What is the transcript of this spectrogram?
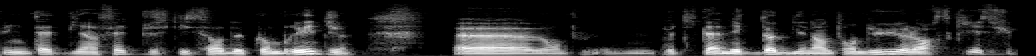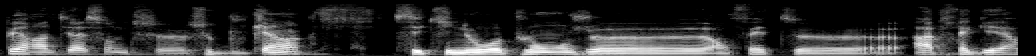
une, tête bien faite puisqu'il sort de Cambridge. Euh, une petite anecdote, bien entendu. Alors, ce qui est super intéressant de ce, bouquin, c'est qu'il nous replonge en fait après guerre,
